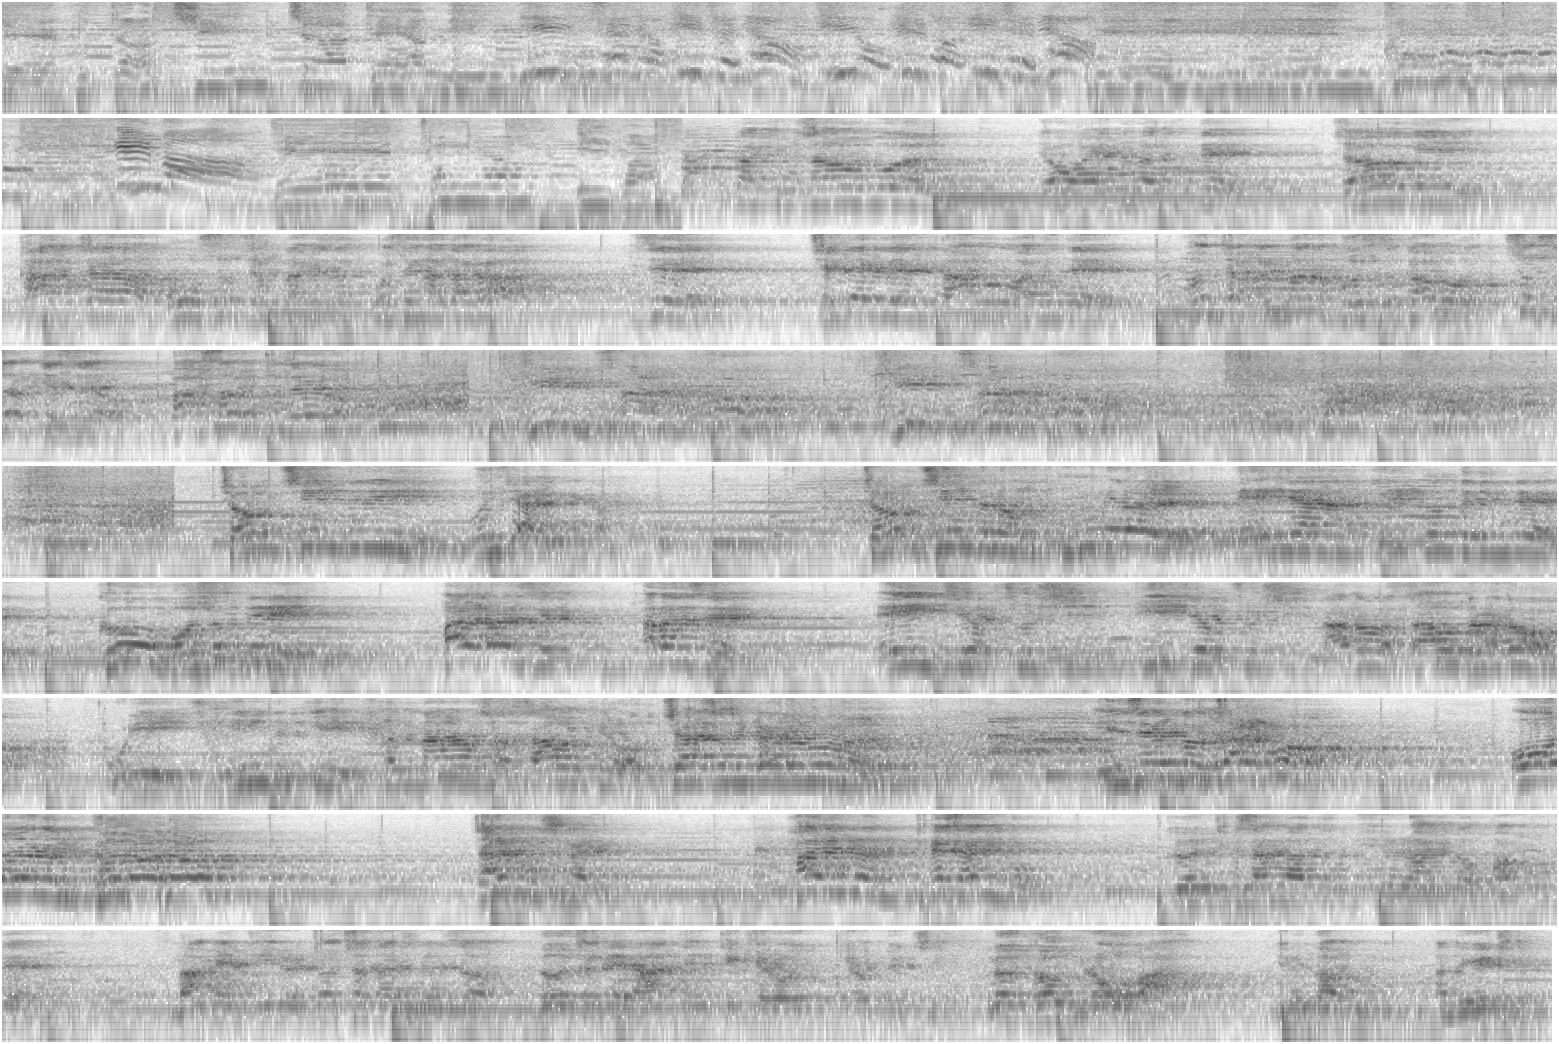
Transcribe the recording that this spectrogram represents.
이제부터 진짜 대한민국? 이재명 이재명 기호 1번 이재명. 인구 1번. 대통령 1번. 아까 김상호 의원 여기 와 있는 것 같은데 저기 가짜 보수 정당에서 고생하다가 이제 제대로 된 당으로 왔는데 혼자 얼마나 머쓱하고 쑥스럽겠어요. 박수 한번 주세요. 정치인들이 뭔지 아닙니까? 정치인들은 국민을 대리하는 일꾼들인데 그 모습들이 빨간색, 파란색 A 지역 출신, B 지역 출신 나눠 싸우더라도 우리 주민들끼리 편 나눠서 싸울 필요 없지 않습니까 여러분? 인생도 짧고 5년은 더더더 짧은 시간입니다. 할 일은 태산이고 그 태산 같은 일을 하기도 바쁜데 남의 뒤를 쫓아다니면서 너 전에 나한테 이렇게 괴롭, 괴롭혔지. 너 더 괴로워봐. 이런 거 하면 안 되겠지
